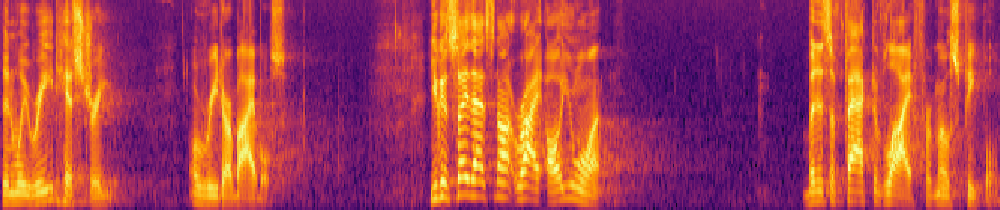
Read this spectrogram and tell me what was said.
than we read history or read our Bibles. You can say that's not right all you want, but it's a fact of life for most people.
